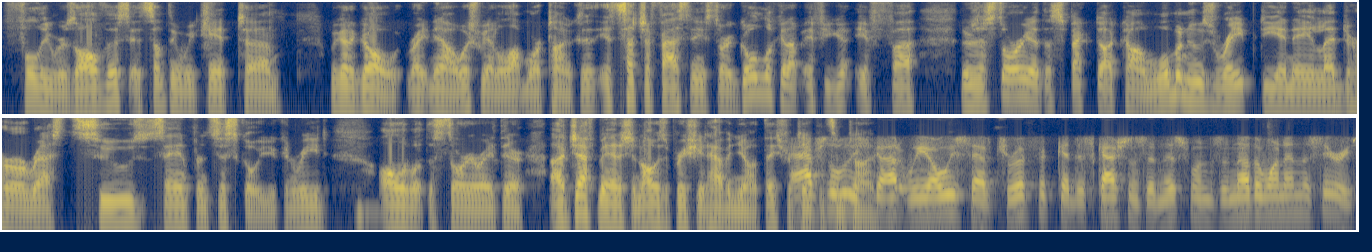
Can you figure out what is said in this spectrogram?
fully resolve this. It's something we can't. Um, we got to go right now. I wish we had a lot more time because it's such a fascinating story. Go look it up if you if uh, there's a story at the spec.com. Woman whose rape DNA led to her arrest sues San Francisco. You can read all about the story right there. Uh, Jeff Manishen, always appreciate having you on. Thanks for Absolutely, taking some time. Scott. We always have terrific uh, discussions, and this one's another one in the series.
